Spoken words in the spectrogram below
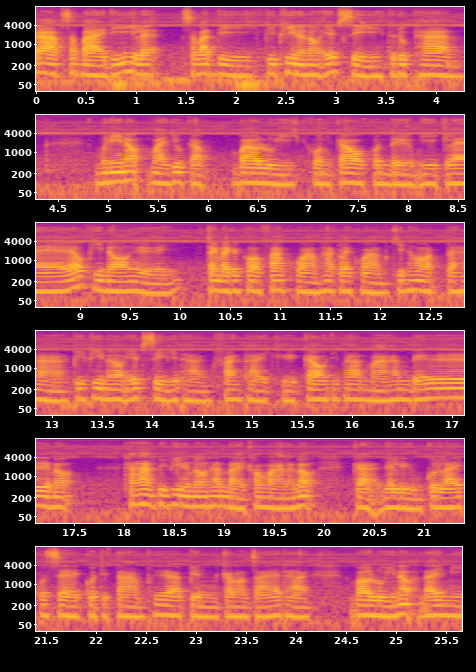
กราบสบายดีและสวัสดีพี่พี่ๆน้องๆ FC ทุกทุกท่านมื้อนี้เนาะมาอยู่กับบ่าวหลุยคนเก่าคนเดิมอีกแล้วพี่น้องเอ๋ยจังใดก็ขอฝากความฮักและความคิดฮอดไปหาพี่พี่ๆน้องๆ FC อยู่ทางฟังไทยคือเก่าที่ผ่านมาฮันเด้อเนาะถ้าหากพี่พี่ๆน้องๆท่านใดเข้ามาแล้วเนาะก็อย่าลืมกดไลค์กดแชร์กดติดตามเพื่อเป็นกำลังใจให้ทางบ่าวหลุยเนาะได้มี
